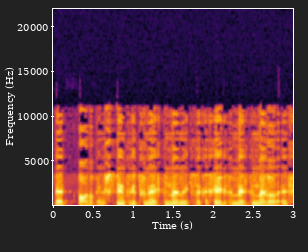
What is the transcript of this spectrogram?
dit maak nog nie voorsiening vir die vermiste middel. Soos ek gesê die vermiste middel is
